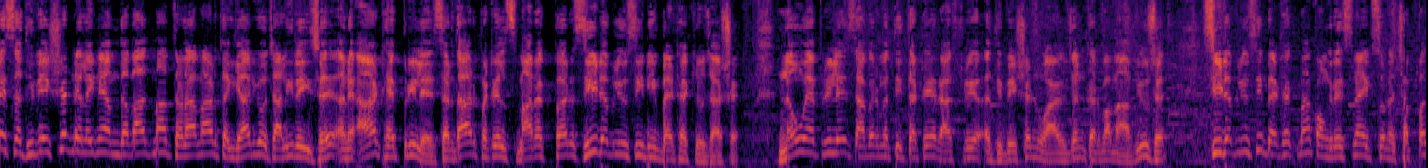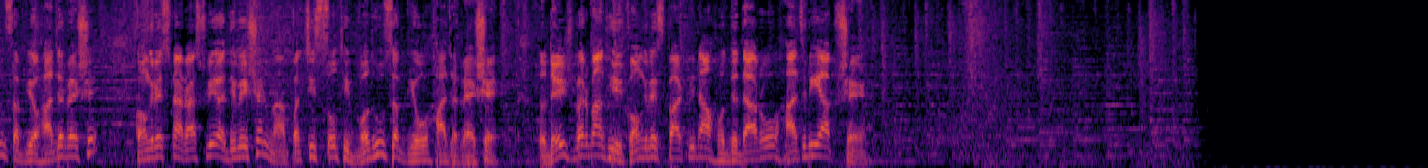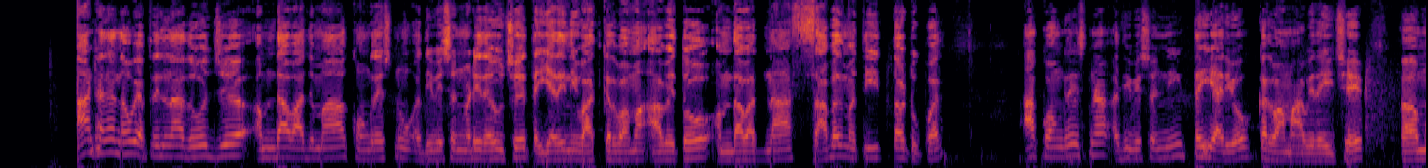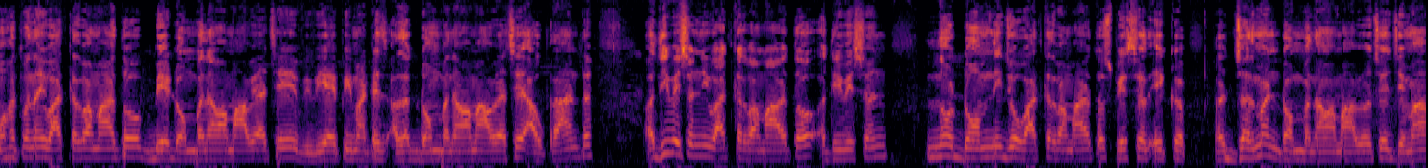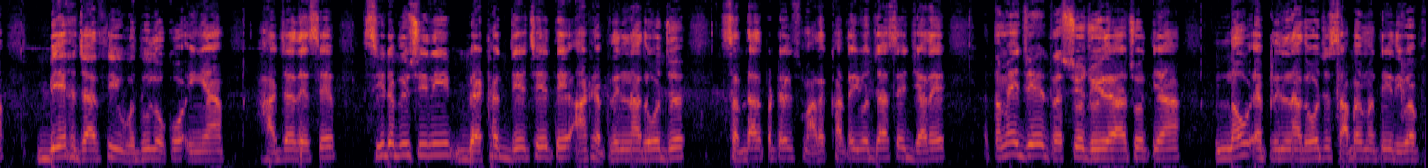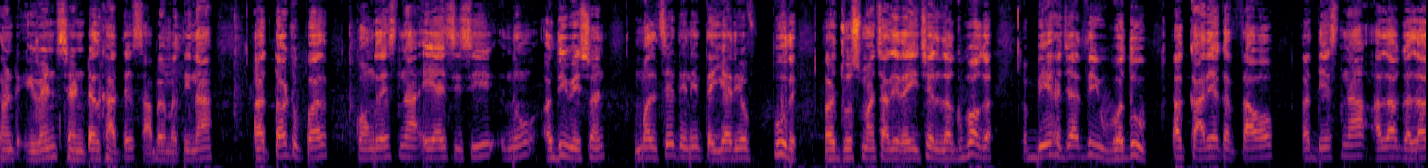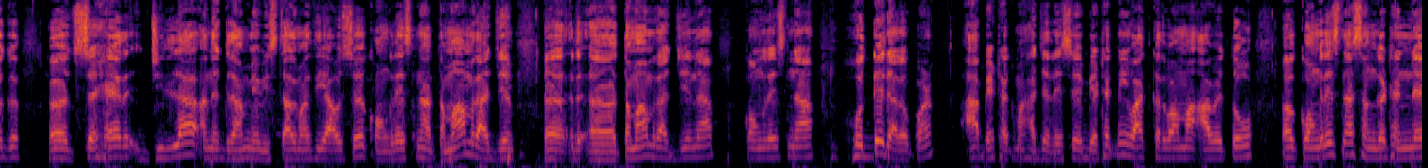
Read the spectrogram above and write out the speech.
કોંગ્રેસ અધિવેશનને લઈને અમદાવાદમાં તડામાર તૈયારીઓ ચાલી રહી છે અને આઠ એપ્રિલે સરદાર પટેલ સ્મારક પર સીડબ્લ્યુસીની બેઠક યોજાશે. નવ એપ્રિલે સાબરમતી તટે રાષ્ટ્રીય અધિવેશનનું આયોજન કરવામાં આવ્યું છે. સીડબ્લ્યુસી બેઠકમાં કોંગ્રેસના એકસો સભ્યો હાજર રહેશે. કોંગ્રેસના રાષ્ટ્રીય અધિવેશનમાં પચીસોથી વધુ સભ્યો હાજર રહેશે. તો દેશભરમાંથી કોંગ્રેસ પાર્ટીના હોદ્દેદારો હાજરી આપશે. આઠ અને નવ એપ્રિલના રોજ અમદાવાદમાં કોંગ્રેસનું અધિવેશન મળી રહ્યું છે. તૈયારીની વાત કરવામાં આવે તો અમદાવાદના સાબરમતી તટ ઉપર આ કોંગ્રેસના અધિવેશનની તૈયારીઓ કરવામાં આવી રહી છે. મહત્વની વાત કરવામાં આવે તો બે ડોમ બનાવવામાં આવ્યા છે. વીવીઆઈપી માટે જ અલગ ડોમ બનાવવામાં આવ્યા છે. આ ઉપરાંત અધિવેશનની વાત કરવામાં આવે તો અધિવેશન નો ડોમની જો વાત કરવામાં આવે તો સ્પેશિયલ એક જર્મન ડોમ બનાવવામાં આવ્યો છે, જેમાં બે હજારથી વધુ લોકો અહીંયા હાજર રહેશે. સીડબ્લ્યુસીની બેઠક જે છે તે આઠ એપ્રિલના રોજ સરદાર પટેલ સ્મારક ખાતે યોજાશે. જ્યારે તમે જે દ્રશ્યો જોઈ રહ્યા છો, ત્યાં નવ એપ્રિલના રોજ સાબરમતી રિવરફ્રન્ટ ઇવેન્ટ સેન્ટર ખાતે સાબરમતીના તટ ઉપર કોંગ્રેસના એઆઈસીસીનું અધિવેશન મળશે. તેની તૈયારીઓ પૂર જોશમાં ચાલી રહી છે. લગભગ બે હજારથી વધુ કાર્યકર્તાઓ દેશના અલગ અલગ શહેર, જિલ્લા અને ગ્રામ્ય વિસ્તારમાંથી આવશે. કોંગ્રેસના તમામ રાજ્ય તમામ રાજ્યના કોંગ્રેસના હોદ્દેદારો પણ આ બેઠકમાં હાજર રહેશે. બેઠકની વાત કરવામાં આવે તો કોંગ્રેસના સંગઠનને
